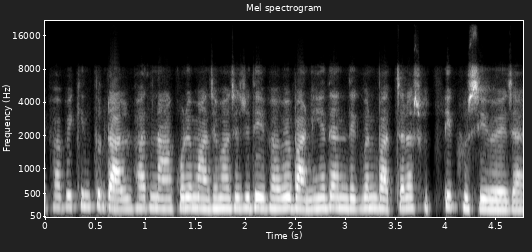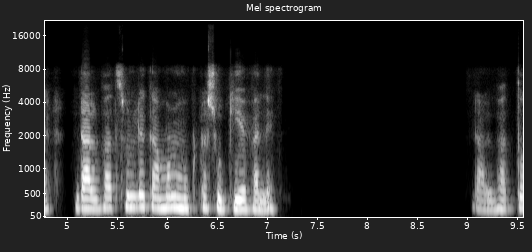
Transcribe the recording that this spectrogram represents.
এভাবে কিন্তু ডাল ভাত না করে মাঝে মাঝে যদি এভাবে বানিয়ে দেন, দেখবেন বাচ্চারা সত্যি খুশি হয়ে যায়। ডাল ভাত শুনলে কেমন মুখটা শুকিয়ে ফেলে। ডাল ভাত তো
